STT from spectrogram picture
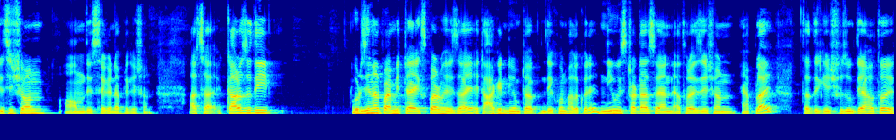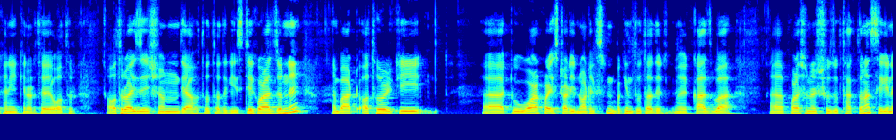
decision on the second application আচ্ছা কারও যদি অরিজিনাল পারমিটটা এক্সপায়ার হয়ে যায়, এটা আগের নিয়মটা দেখুন ভালো করে new status and authorization apply তাদেরকে সুযোগ দেওয়া হতো, এখানে কেনাতে অথরাইজেশন দেওয়া হতো তাদেরকে স্টে করার জন্যে but authority to work or study not extend বা কিন্তু তাদের কাজ বা পড়াশোনার সুযোগ থাকতো না সেকেন্ড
